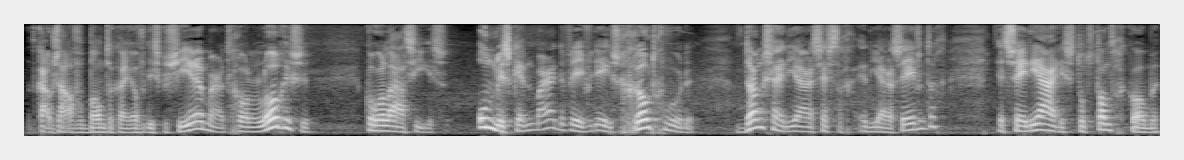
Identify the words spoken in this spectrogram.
Het kausaal verband, daar kan je over discussiëren, maar het chronologische correlatie is onmiskenbaar. De VVD is groot geworden dankzij de jaren 60 en de jaren 70. Het CDA is tot stand gekomen.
